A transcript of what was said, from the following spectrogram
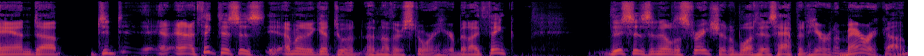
And uh, did, and I think this is, I'm going to get to a, another story here, but I think this is an illustration of what has happened here in America.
